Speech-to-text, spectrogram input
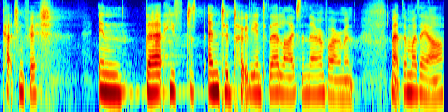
catching fish in there, he's just entered totally into their lives and their environment, met them where they are,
